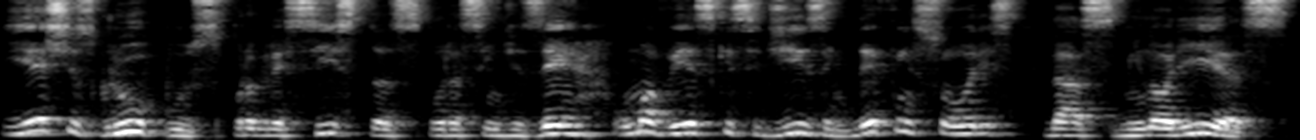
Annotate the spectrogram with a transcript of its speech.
E estes grupos progressistas, por assim dizer, uma vez que se dizem defensores das minorias,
